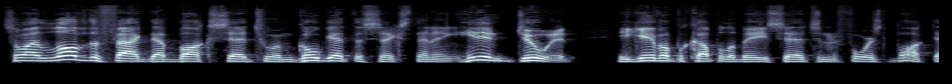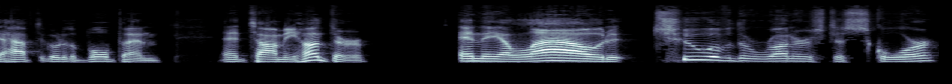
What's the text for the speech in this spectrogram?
So I love the fact that Buck said to him, "Go get the sixth inning." He didn't do it. He gave up a couple of base hits and it forced Buck to have to go to the bullpen and Tommy Hunter, and they allowed two of the runners to score.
